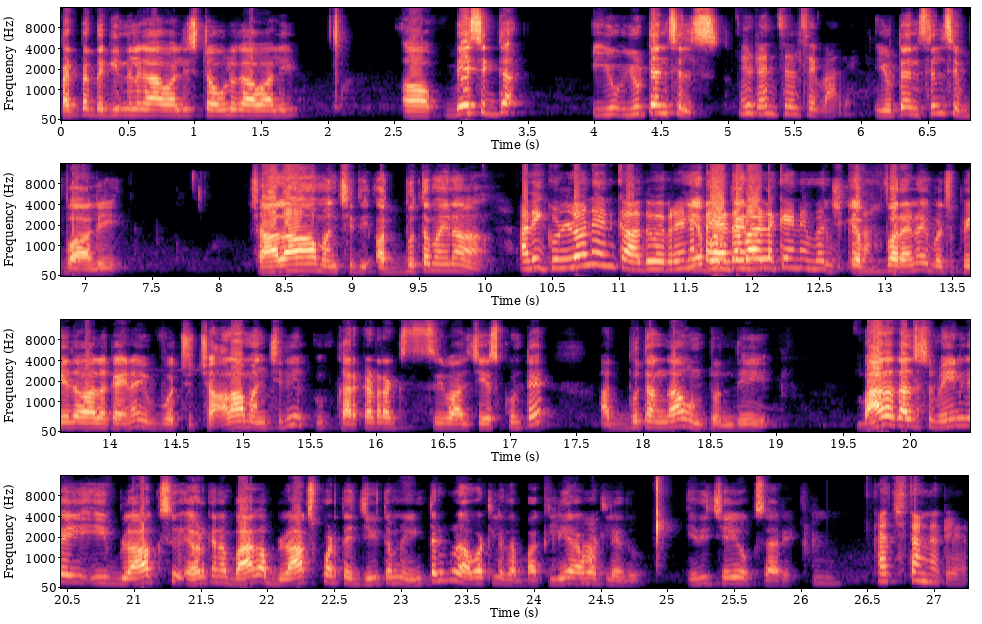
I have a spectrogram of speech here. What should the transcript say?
పెద్ద పెద్ద గిన్నెలు కావాలి స్టవ్లు కావాలి. బేసిక్గా యుటెన్సిల్స్. యుటెన్సిల్స్ ఇవ్వాలి. యుటెన్సిల్స్ ఇవ్వాలి. చాలా మంచిది. అద్భుతమైన అది గుళ్ళోనే కాదు ఎవరైనా పేదవాళ్ళకైనా ఇవ్వచ్చు కదా. ఎవరైనా ఇవ్వచ్చు పేదవాళ్ళకైనా ఇవ్వచ్చు. చాలా మంచిది. కర్కట రాశి వాళ్ళు చేసుకుంటే అద్భుతంగా ఉంటుంది. బాగా కలిసి మెయిన్గా ఈ బ్లాగ్స్ ఎవరికైనా బాగా బ్లాగ్స్ పడతాయి జీవితంలో ఇంటర్వ్యూ అవ్వట్లేదు అబ్బా క్లియర్ అవ్వట్లేదు. ఇది చేయి ఒకసారి. ఖచ్చితంగా క్లియర్.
